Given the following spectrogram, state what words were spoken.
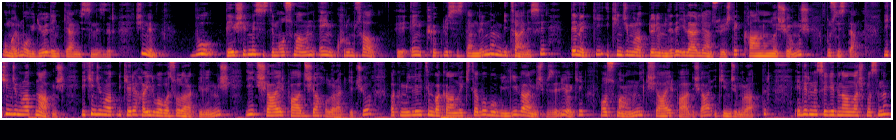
Umarım o videoya denk gelmişsinizdir. Şimdi bu devşirme sistemi Osmanlı'nın en kurumsal, e, en köklü sistemlerinden bir tanesi. Demek ki 2. Murat döneminde de ilerleyen süreçte kanunlaşıyormuş bu sistem. 2. Murat ne yapmış? 2. Murat bir kere hayır babası olarak bilinmiş. İlk şair padişah olarak geçiyor. Bakın Milli Eğitim Bakanlığı kitabı bu bilgiyi vermiş bize. Diyor ki Osmanlı'nın ilk şair padişahı 2. Murat'tır. Edirne Segedin Anlaşması'nı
